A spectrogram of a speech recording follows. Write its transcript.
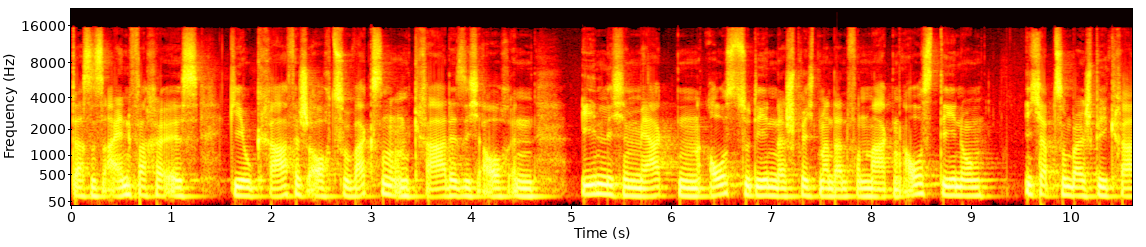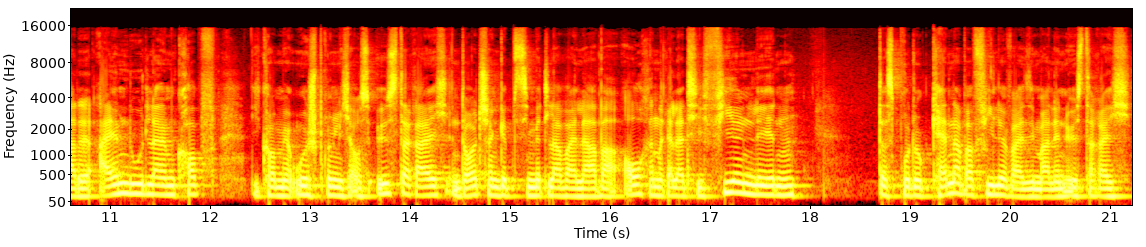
dass es einfacher ist, geografisch auch zu wachsen und gerade sich auch in ähnlichen Märkten auszudehnen. Da spricht man dann von Markenausdehnung. Ich habe zum Beispiel gerade Almdudler im Kopf. Die kommen ja ursprünglich aus Österreich. In Deutschland gibt es sie mittlerweile aber auch in relativ vielen Läden. Das Produkt kennen aber viele, weil sie mal in Österreich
